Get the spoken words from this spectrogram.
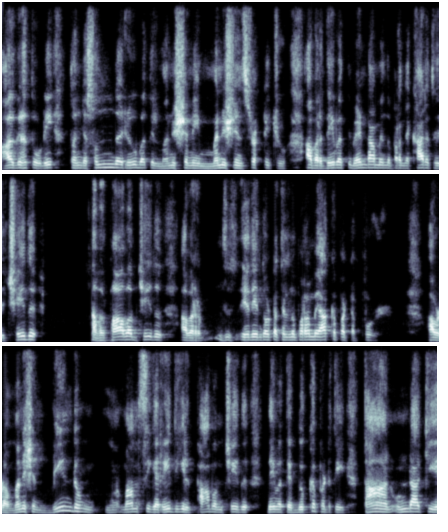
ആഗ്രഹത്തോടെ തന്റെ സ്വന്തം രൂപത്തിൽ മനുഷ്യനെയും മനുഷ്യൻ സൃഷ്ടിച്ചു. അവർ ദൈവത്തിന് വേണ്ടാമെന്ന് പറഞ്ഞ കാര്യത്തിൽ ചെയ്ത് അവർ പാപം ചെയ്തു അവർ ഏതേൻ തോട്ടത്തിൽ നിന്ന് പുറമ്പേ ആക്കപ്പെട്ടപ്പോൾ അവിടെ മനുഷ്യൻ വീണ്ടും മ- മാംസിക രീതിയിൽ പാപം ചെയ്ത് ദൈവത്തെ ദുഃഖപ്പെടുത്തി താൻ ഉണ്ടാക്കിയ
